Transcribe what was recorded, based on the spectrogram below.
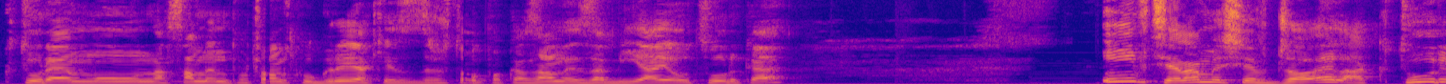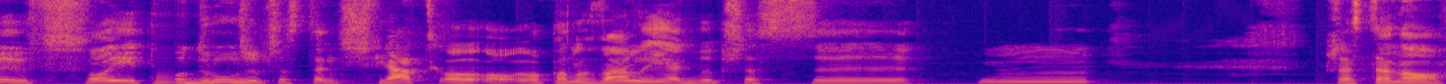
któremu na samym początku gry, jak jest zresztą pokazane, zabijają córkę. I wcielamy się w Joela, który w swojej podróży przez ten świat, o, o, opanowany jakby przez, yy, yy, przez ten no,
